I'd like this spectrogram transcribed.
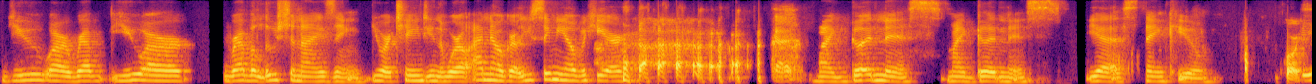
You are rev- you are revolutionizing you are changing the world i know girl you see me over here my goodness my goodness yes thank you of course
